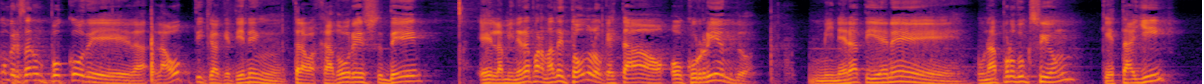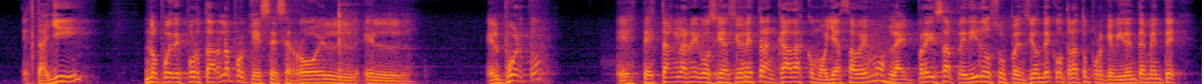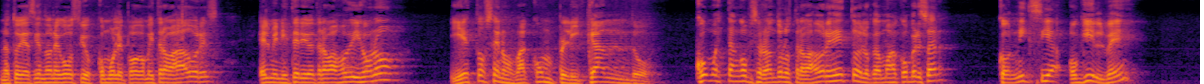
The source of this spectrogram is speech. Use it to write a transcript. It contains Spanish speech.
conversar un poco de la, óptica que tienen trabajadores de eh, la minera Panamá de todo lo que está ocurriendo. Minera tiene una producción que está allí, está allí, no puede exportarla porque se cerró el, puerto. Este, están las negociaciones trancadas, como ya sabemos. La empresa ha pedido suspensión de contrato porque evidentemente no estoy haciendo negocios como le pago a mis trabajadores. El Ministerio de Trabajo dijo no. Y esto se nos va complicando. ¿Cómo están observando los trabajadores esto? Es lo que vamos a conversar con Nixia Ogilve.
